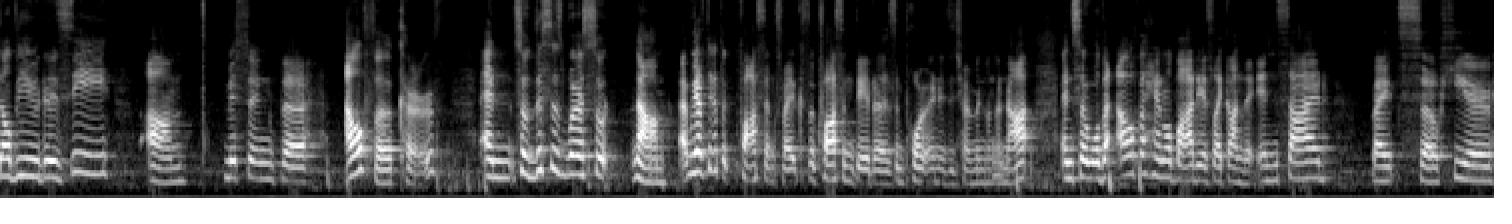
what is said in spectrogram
W to Z, um, missing the alpha curve. And so this is where, so, um, we have to get the crossings, right? Because the crossing data is important in determining the knot. And so, well, the alpha handle body is like on the inside, right? So here,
